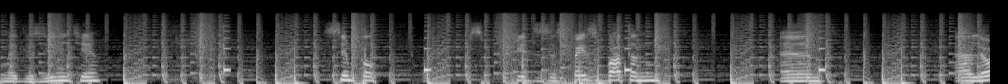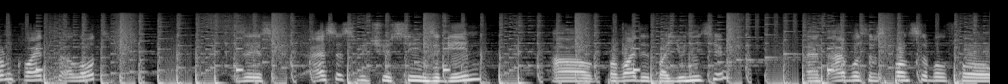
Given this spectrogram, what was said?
Made with Unity. Simple hit the space button and I learned quite a lot. These assets which you see in the game provided by Unity and I was responsible for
